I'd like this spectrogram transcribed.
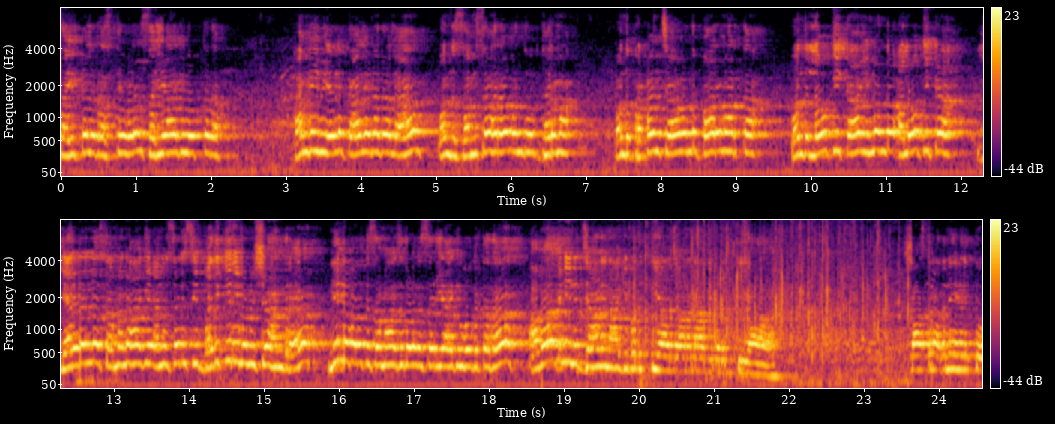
ಸೈಕಲ್ ರಸ್ತೆ ಒಳಗೆ ಸರಿಯಾಗಿ ಹೋಗ್ತದ. ಹಂಗೆ ಇವು ಎರಡು ಕಾಲಿಡೋದಲ್ಲ ಒಂದು ಸಂಸಾರ, ಒಂದು ಧರ್ಮ, ಒಂದು ಪ್ರಪಂಚ, ಒಂದು ಪಾರಮಾರ್ಥ, ಒಂದು ಲೌಕಿಕ, ಇನ್ನೊಂದು ಅಲೌಕಿಕ, ಎರಡನ್ನ ಸಮನಾಗಿ ಅನುಸರಿಸಿ ಬದುಕಿರಿ ಮನುಷ್ಯ ಅಂದ್ರೆ ನಿನ್ನ ಬದುಕು ಸಮಾಜದೊಳಗೆ ಸರಿಯಾಗಿ ಹೋಗುತ್ತದ ಅವಾಗ ನೀನು ಜಾಣನಾಗಿ ಬದುಕ್ತೀಯ ಜಾಣನಾಗಿ ಬದುಕ್ತೀಯ. ಶಾಸ್ತ್ರ ಅದನ್ನೇ ಹೇಳಿತ್ತು.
